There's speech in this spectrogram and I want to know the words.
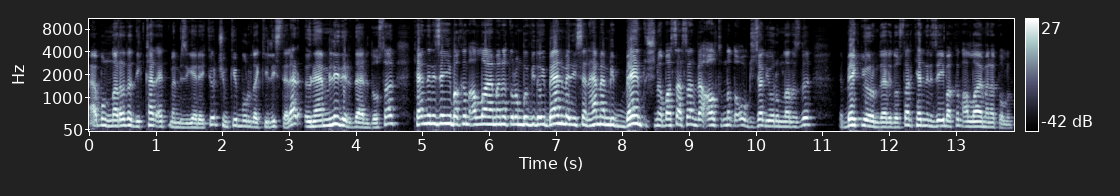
E, Bunlara da dikkat etmemiz gerekiyor. Çünkü buradaki listeler önemlidir değerli dostlar. Kendinize iyi bakın. Allah'a emanet olun. Bu videoyu beğenmediysen hemen bir beğen tuşuna basarsan ve altında da o güzel yorumlarınızı bekliyorum değerli dostlar. Kendinize iyi bakın. Allah'a emanet olun.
